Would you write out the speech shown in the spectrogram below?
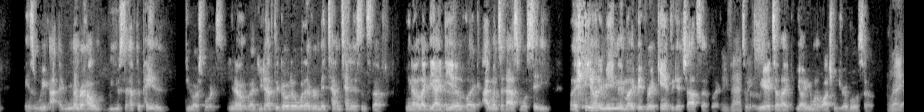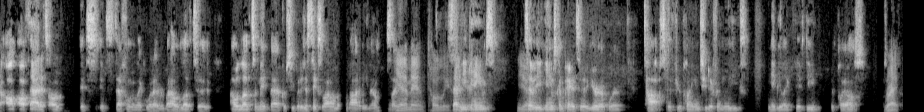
is we. I remember how we used to have to pay to do our sports. You know, like you'd have to go to whatever Midtown Tennis and stuff. You know, like the idea of like I went to Basketball City, like you know what I mean, and like paid for a camp to get shots up. Like so Exactly. it's weird to like, yo, you want to watch me dribble? So Right. yeah, off, off that, it's all it's it's definitely like whatever. But I would love to, I would love to make that pursuit, but it just takes a lot on the body, you know. It's like yeah, man. Totally. Seventy agree. games, Yeah. seventy games compared to Europe, where tops if you're playing in two different leagues, maybe like fifty with playoffs. Right.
